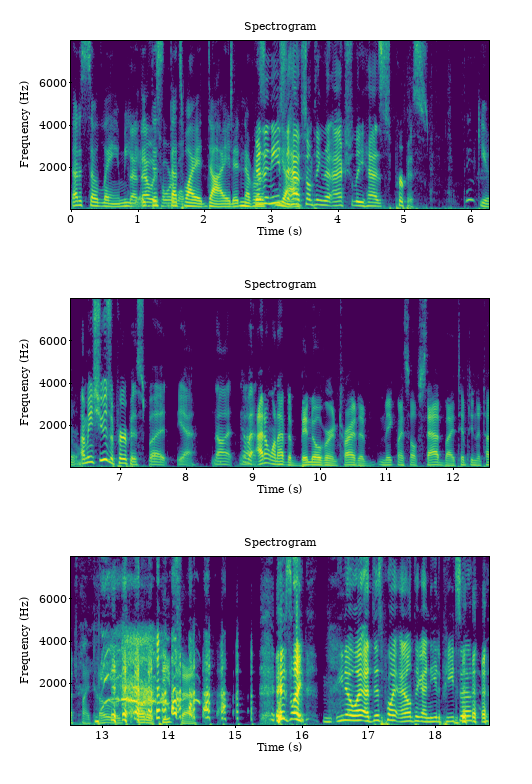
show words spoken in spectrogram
That is so lame. You- That- that it- was this- that's horrible. why it died. It never because it needs yeah. to have something that actually has purpose. Thank you. I mean, shoes are purpose, but yeah, not. Yeah, not but I don't want to have to bend over and try to make myself sad by attempting to touch my toes, to order pizza. it's like, you know what? At this point, I don't think I need a pizza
